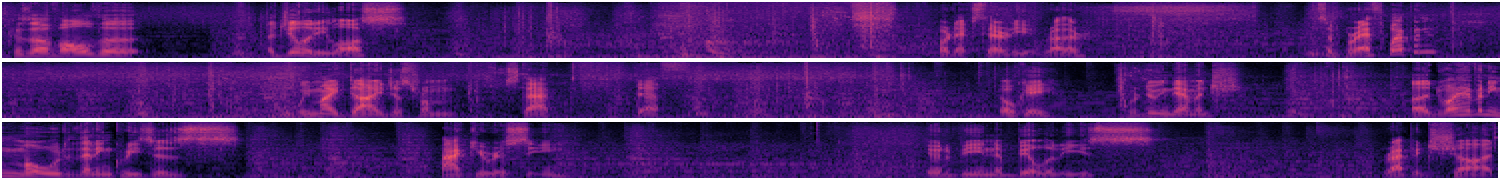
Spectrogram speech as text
because of all the agility loss or dexterity rather. It's a breath weapon. We might die just from stat death. Okay, we're doing damage. Uh, do I have any mode that increases accuracy? It would be in abilities. Rapid shot.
